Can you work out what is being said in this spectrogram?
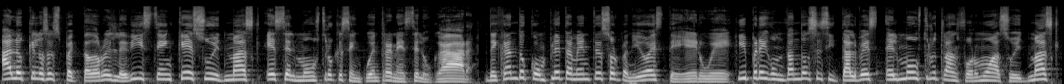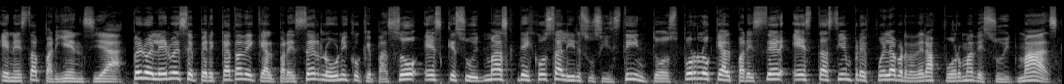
a lo que los espectadores le dicen que Sweet Mask es el monstruo que se encuentra en este lugar, dejando completamente sorprendido a este héroe y preguntándose si tal vez el monstruo transformó a Sweet Mask en esta apariencia, pero el héroe se percata de que al parecer lo único que pasó es que Sweet Mask dejó salir sus instintos, por lo que al parecer esta siempre fue la verdadera forma de Sweet Mask,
